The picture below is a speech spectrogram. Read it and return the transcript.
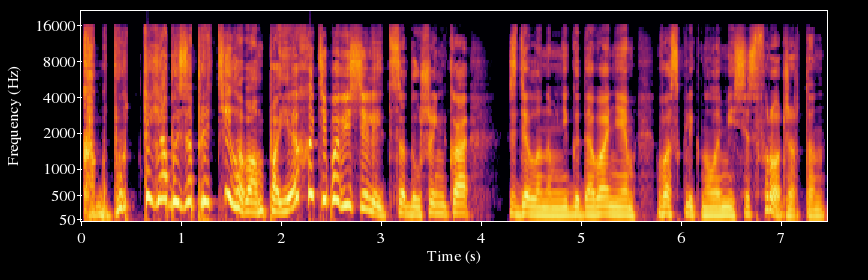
«Как будто я бы запретила вам поехать и повеселиться, душенька!» Сделанным негодованием воскликнула миссис Фроджертон.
